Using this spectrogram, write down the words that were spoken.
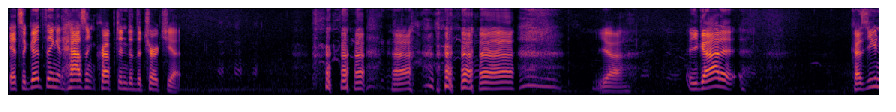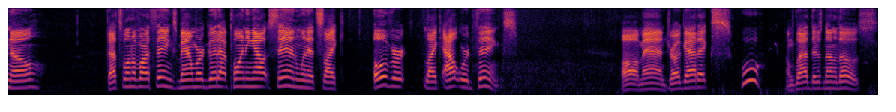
it's a good thing it hasn't crept into the church yet. yeah. You got it. Because you know, that's one of our things, man. We're good at pointing out sin when it's like overt, like outward things. Oh man, drug addicts. Whoo! I'm glad there's none of those.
